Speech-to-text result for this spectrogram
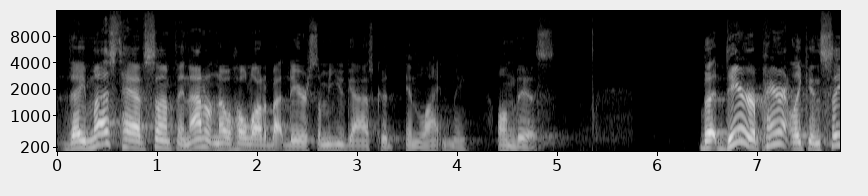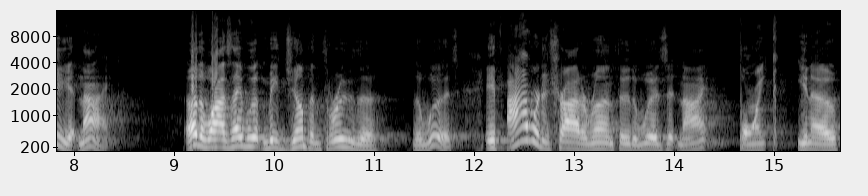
they must have something. I don't know a whole lot about deer. Some of you guys could enlighten me on this. But deer apparently can see at night. Otherwise, they wouldn't be jumping through the, the woods. If I were to try to run through the woods at night, boink, you know,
